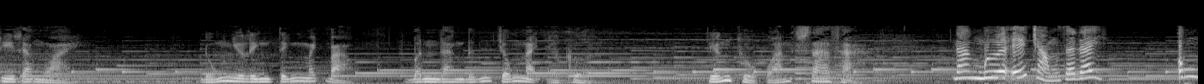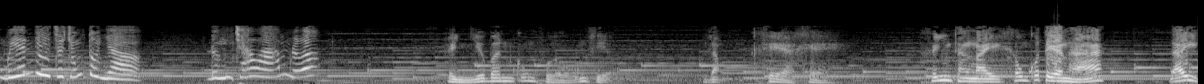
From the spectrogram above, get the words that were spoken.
đi ra ngoài. Đúng như linh tính mách bảo, Bân đang đứng chống nạnh ở cửa. Tiếng chủ quán xa xả. Đang mưa ế chỏng ra đây, ông biến đi cho chúng tôi nhờ, đừng trao ám nữa. Hình như Bân cũng vừa uống rượu, giọng khè khè. khinh thằng này không có tiền hả? Đây!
